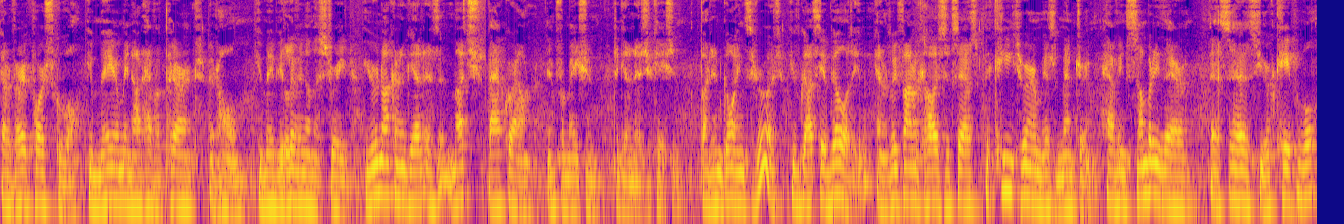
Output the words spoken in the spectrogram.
got a very poor school, you may or may not have a parent at home, you may be living on the street. You're not going to get as much background information to get an education. But in going through it, you've got the ability. And as we found in college success, the key term is mentoring, having somebody there that says you're capable,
